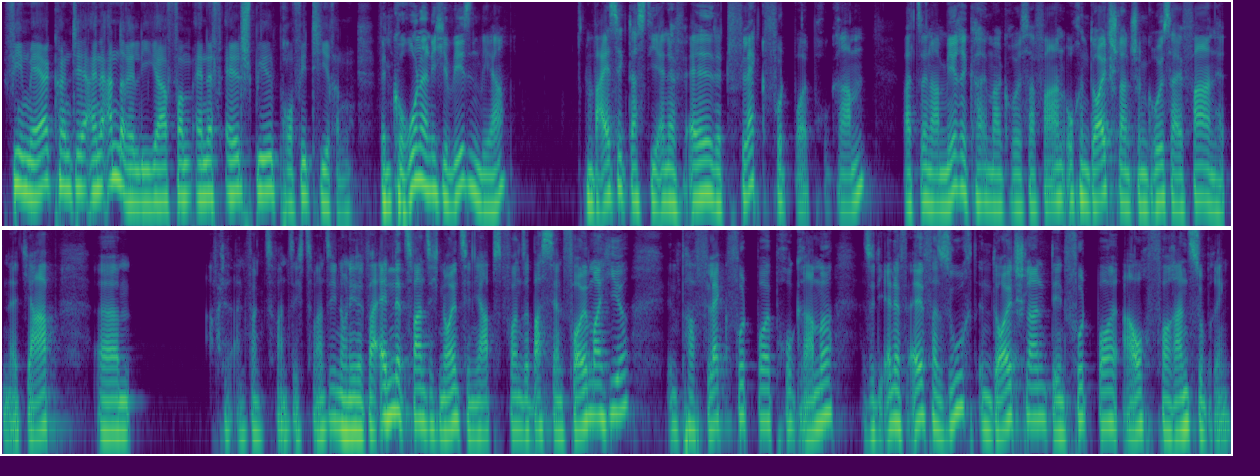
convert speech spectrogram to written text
Vielmehr könnte eine andere Liga vom NFL-Spiel profitieren. Wenn Corona nicht gewesen wäre, weiß ich, dass die NFL das Flag-Football-Programm, was sie in Amerika immer größer fahren, auch in Deutschland schon größer erfahren hätten. Es gab, ähm, aber das Anfang 2020 noch nicht, das war Ende 2019, ihr habt es von Sebastian Vollmer hier, ein paar Flag-Football-Programme. Also die NFL versucht in Deutschland den Football auch voranzubringen.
